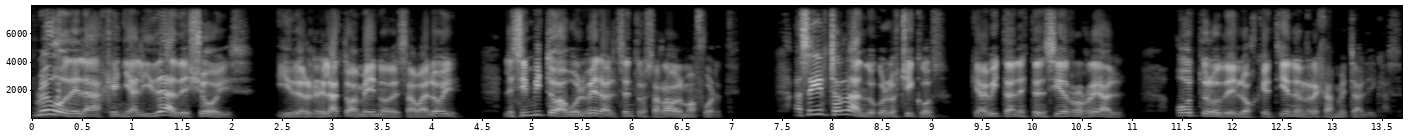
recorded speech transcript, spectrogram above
Luego de la genialidad de Joyce y del relato ameno de Zabaloy, les invito a volver al centro cerrado Almafuerte, a seguir charlando con los chicos que habitan este encierro real, otro de los que tienen rejas metálicas.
